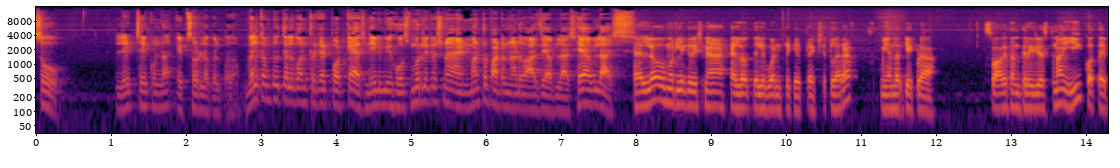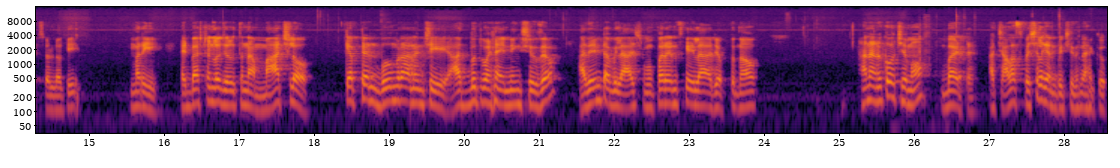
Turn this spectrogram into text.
సో లేట్ చేయకుండా ఎపిసోడ్లోకి వెళ్ళిపోదాం. Welcome to Telugu one cricket podcast. నేను మీ హోస్ట్ మురళీకృష్ణ అండ్ మనతో పాటు ఉన్నాడు RJ Abhilash. Hey Abhilash. Hello Muralikrishna. Hello Telugu one cricket ప్రేక్షకులరా. మీ అందరికీ కూడా స్వాగతం తెలియజేస్తున్నాం ఈ కొత్త ఎపిసోడ్లోకి. మరి హెడ్ బ్యాస్టన్లో జరుగుతున్న మ్యాచ్లో కెప్టెన్ బూమ్రా నుంచి అద్భుతమైన ఇన్నింగ్స్ చూసాం. అదేంటి అభిలాష్? ముప్పై రన్స్కి ఇలా చెప్తున్నావు. అని అనుకోవచ్చేమో బట్ అది చాలా స్పెషల్గా అనిపించింది నాకు.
